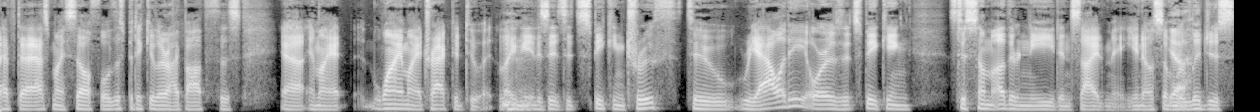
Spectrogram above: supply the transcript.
have to ask myself, well, this particular hypothesis, uh, am I, why am I attracted to it? Like, mm-hmm. is, is it speaking truth to reality or is it speaking to some other need inside me, you know, some yeah. religious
